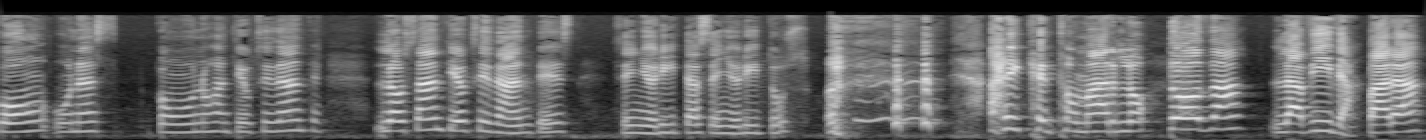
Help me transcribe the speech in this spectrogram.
con, unas, con unos antioxidantes. Los antioxidantes, señoritas, señoritos, hay que tomarlo toda la vida para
